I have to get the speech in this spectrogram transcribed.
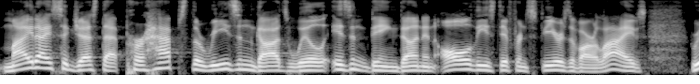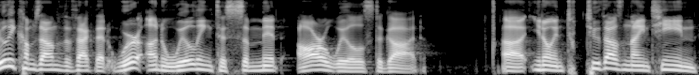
might I suggest that perhaps the reason God's will isn't being done in all these different spheres of our lives really comes down to the fact that we're unwilling to submit our wills to God. Uh, you know, in t- 2019,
